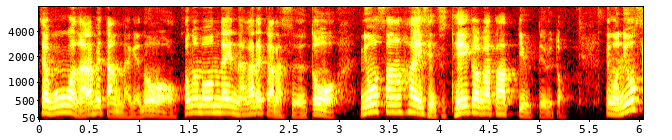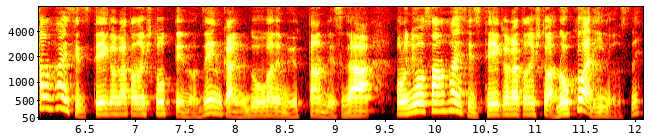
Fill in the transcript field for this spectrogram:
じゃあ5個並べたんだけど、この問題の流れからすると、尿酸排泄低下型って言ってると。で、この尿酸排泄低下型の人っていうのは前回の動画でも言ったんですが、この尿酸排泄低下型の人は6割いるんですね。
